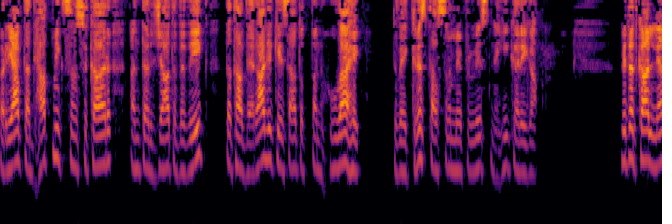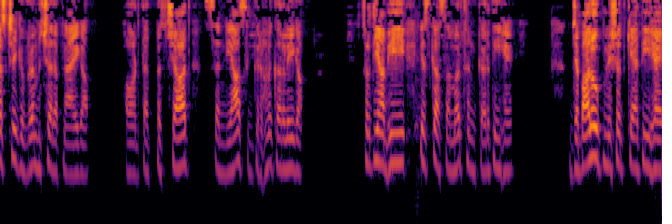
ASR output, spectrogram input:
पर्याप्त आध्यात्मिक संस्कार, अंतर्जात विवेक तथा वैराग्य के साथ उत्पन्न हुआ है तो वह गृहस्थ आश्रम में प्रवेश नहीं करेगा। वे तत्काल नैष्ठिक ब्रह्मचर अपनाएगा और तत्पश्चात संन्यास ग्रहण कर लेगा। श्रुतियाँ भी इसका समर्थन करती हैं। जबालोपनिषद कहती है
